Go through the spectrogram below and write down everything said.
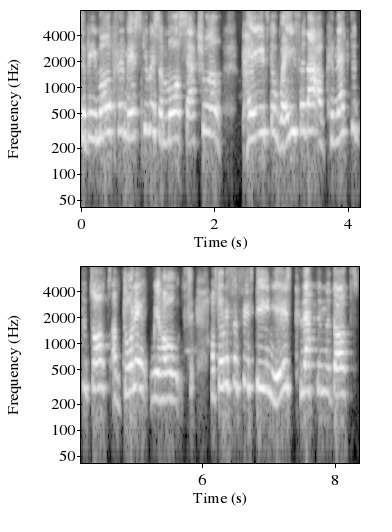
to be more promiscuous and more sexual paved the way for that. I've connected the dots. I've done it my whole I've done it for 15 years, connecting the dots.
